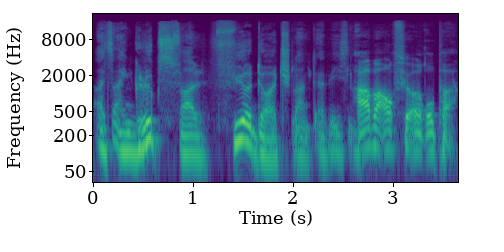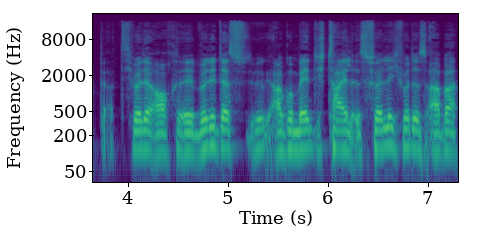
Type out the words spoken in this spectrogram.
als ein Glücksfall für Deutschland erwiesen. Aber auch für Europa. Ich würde auch, äh, würde das Argument, ich teile es völlig, würde es aber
